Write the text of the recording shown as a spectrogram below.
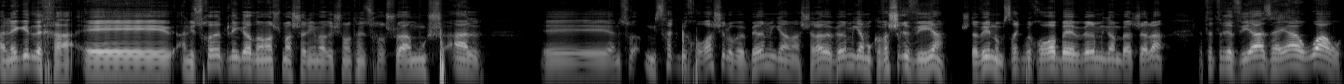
אני אגיד לך, אה, אני זוכר את לינגארד ממש מהשנים הראשונות, אני זוכר שהוא היה מושאל. אה, אני זוכר, משחק בכורה שלו בברמינגהם, השאלה בברמינגהם, הוא כבש רביעייה, שתבינו, משחק בכורה בברמינגהם בהשאלה, לתת רביעייה זה היה וואו.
